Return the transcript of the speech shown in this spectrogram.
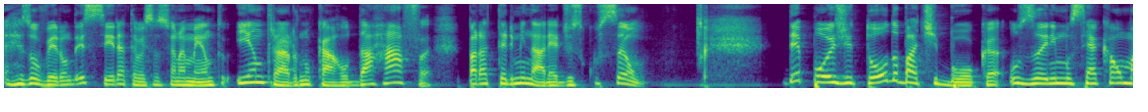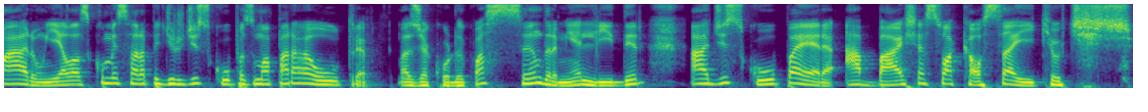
resolveram descer até o estacionamento e entrar no carro da Rafa para terminarem a discussão. Depois de todo o bate-boca, os ânimos se acalmaram e elas começaram a pedir desculpas uma para a outra. Mas de acordo com a Sandra, minha líder, a desculpa era: abaixa sua calça aí que eu te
